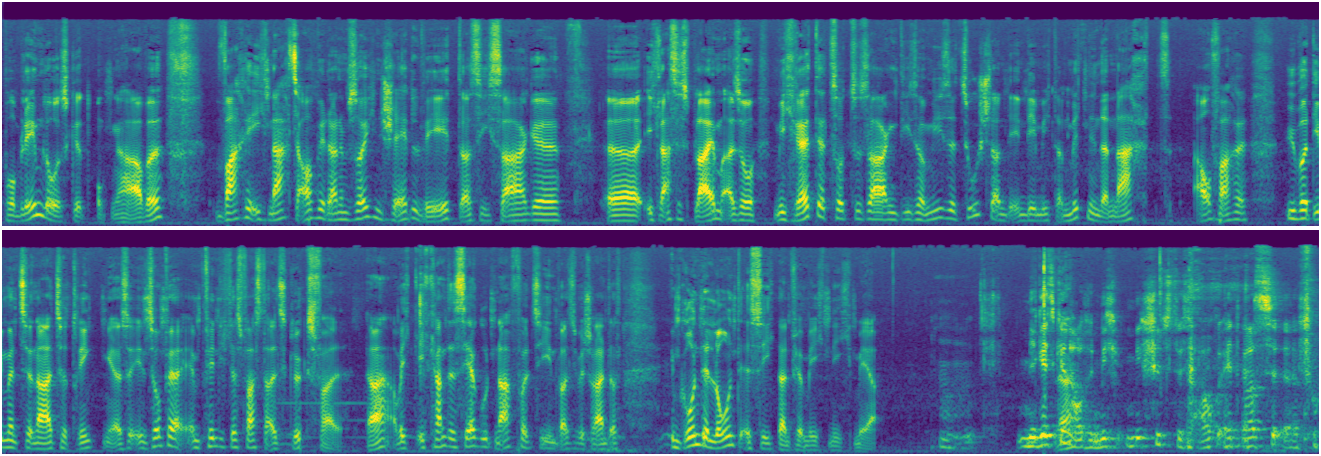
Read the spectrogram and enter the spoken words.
problemlos getrunken habe, wache ich nachts auch mit einem solchen Schädelweh, dass ich sage, äh, ich lasse es bleiben. Also mich rettet sozusagen dieser miese Zustand, in dem ich dann mitten in der Nacht aufwache, überdimensional zu trinken. Also insofern empfinde ich das fast als Glücksfall. Ja? Aber ich, ich kann das sehr gut nachvollziehen, was Sie beschreiben. Dass Im Grunde lohnt es sich dann für mich nicht mehr. Mir geht es ja? genauso. Mich, mich schützt es auch etwas äh, vor,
